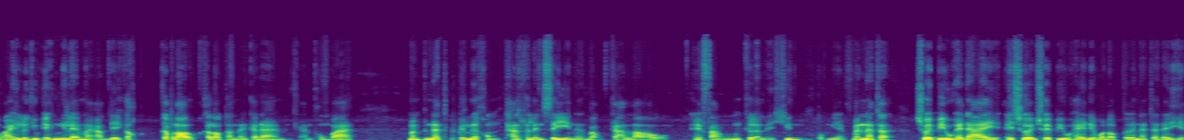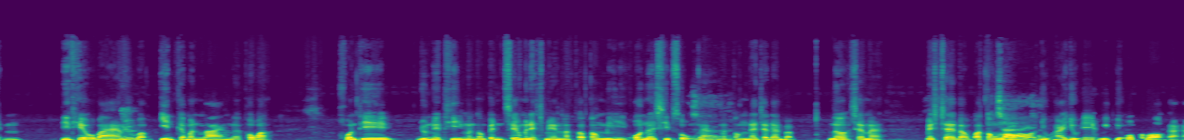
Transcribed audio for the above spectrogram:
UI หรือ UX มีอะไรมาอัปเดตก็ก็เล่าก็เล่าตอนนั้นก็ได้เหมือนกัน ผมว่ามันเป็นน่าจะเป็นเรื่องของ transparency นะแบบการเล่าให้ฟังว่ามันเกิดอะไรขึ้น ตรงเนี้ยมันน่าจะช่วยบิวให้ได้ไอ้ช่วยช่วยบิวให้ developer น่าจะได้เห็น detail บ้างหรือว่า in กับมันบ้างเนอะเพราะว่า คนที่อยู่ในทีมมันต้องเป็น self-management แล้วก็ต้องมี ownership สูงนะมันต้องน่าจะได้แบบเนอะใช่ไหมไม่ใช่แบบว่าต้องรอ UI UX หรือที่โอมาบอกอะ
